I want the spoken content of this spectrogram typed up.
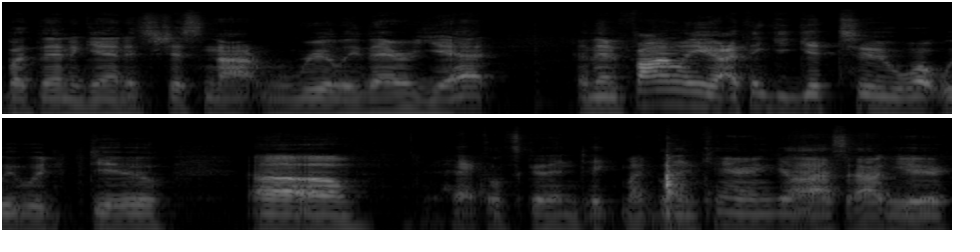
but then again, it's just not really there yet. And then finally, I think you get to what we would do. Um, heck, let's go ahead and take my Glencairn glass out here.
